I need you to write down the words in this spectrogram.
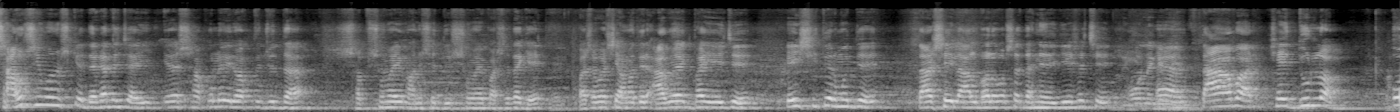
সাহসী মানুষকে দেখাতে চাই। এরা সকলেই রক্তযোদ্ধা সবসময় মানুষের দুঃসময়ে পাশে থাকে। পাশাপাশি আমাদের আরও এক ভাই এই যে এই শীতের মধ্যে তার সেই লাল ভালোবাসা দানে এগিয়ে এসেছে। হ্যাঁ, তা আবার সেই দুর্লভ ও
